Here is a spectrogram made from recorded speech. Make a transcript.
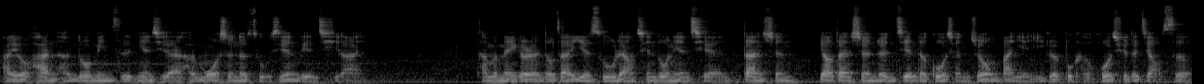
还有和很多名字念起来很陌生的祖先连起来。他们每个人都在耶稣两千多年前诞生。要诞生人间的过程中扮演一个不可或缺的角色。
